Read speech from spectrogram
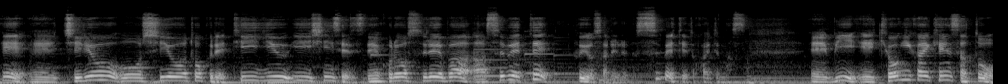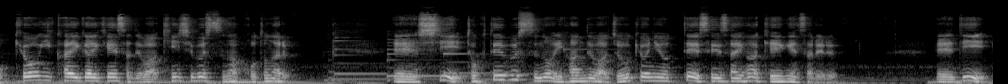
A、え、治療使用特例 TUE 申請ですね。これをすればすべて付与される。すべてと書いてます、B、競技会検査と競技会外検査では禁止物質が異なる。C 特定物質の違反では状況によって制裁が軽減される。D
